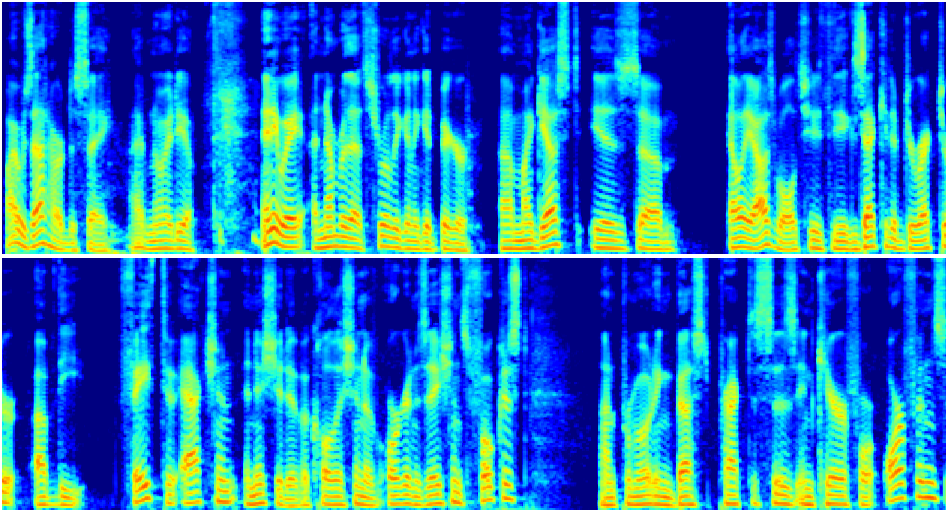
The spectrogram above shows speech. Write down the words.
Why was that hard to say? I have no idea. Anyway, a number that's surely going to get bigger. Uh, my guest is um, Elli Oswald. She's the executive director of the Faith to Action Initiative, a coalition of organizations focused on promoting best practices in care for orphans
